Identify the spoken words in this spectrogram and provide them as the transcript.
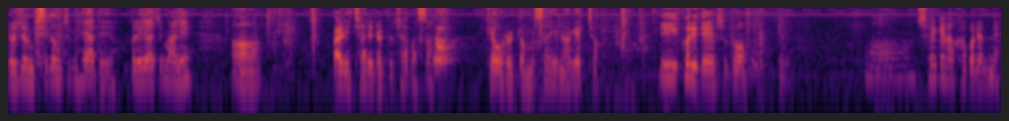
요즘 지금쯤 해야 돼요. 그래야지만이 어, 빨리 자리를 또 잡아서 겨울을 또 무사히 나겠죠. 이 거리대에서도 어, 세 개나 가버렸네.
